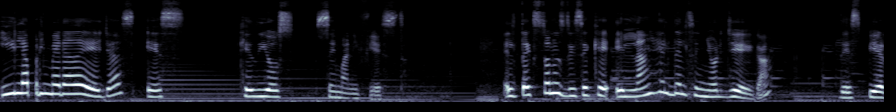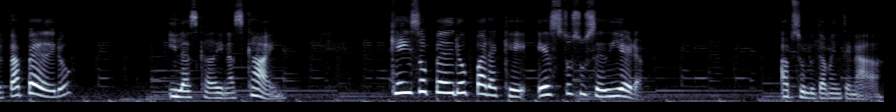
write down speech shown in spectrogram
Y la primera de ellas es que Dios se manifiesta. El texto nos dice que el ángel del Señor llega, despierta a Pedro y las cadenas caen. ¿Qué hizo Pedro para que esto sucediera? Absolutamente nada.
